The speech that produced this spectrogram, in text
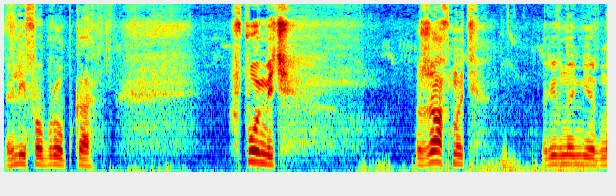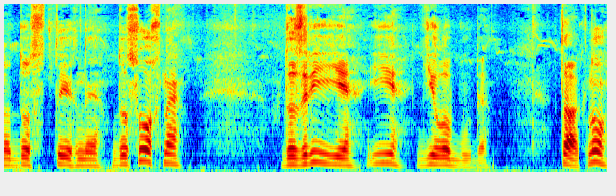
гліфобробка в поміч жахнуть, рівномірно достигне, досохне, дозріє і діло буде. Так, ну,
